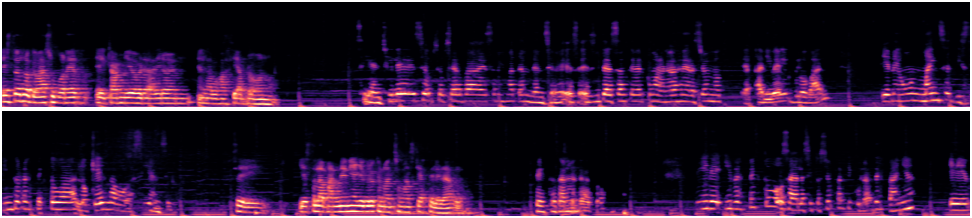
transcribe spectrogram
Esto es lo que va a suponer el cambio verdadero en, la abogacía pro bono. Sí, en Chile se, observa esa misma tendencia. Es, interesante ver cómo la nueva generación a nivel global tiene un mindset distinto respecto a lo que es la abogacía en sí. Sí, y esto la pandemia yo creo que no ha hecho más que acelerarlo. Sí, totalmente de acuerdo. y respecto o sea, a la situación particular de España, eh,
